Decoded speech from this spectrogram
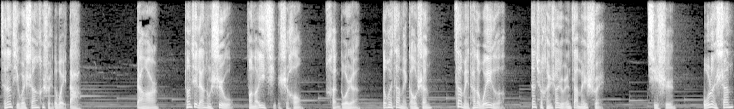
才能体会山和水的伟大。然而，当这两种事物放到一起的时候，很多人都会赞美高山，赞美它的巍峨，但却很少有人赞美水。其实，无论山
